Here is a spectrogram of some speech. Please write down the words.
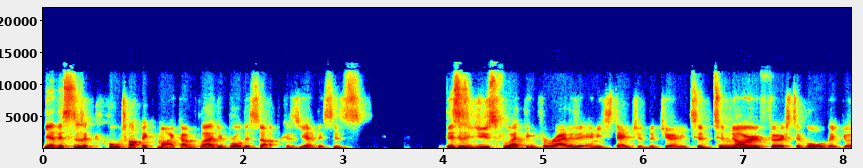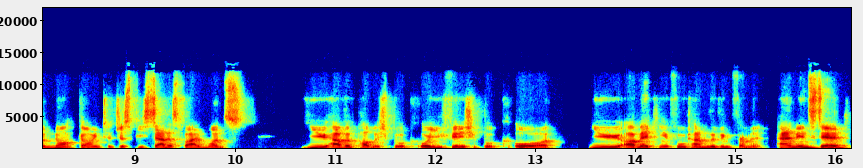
Yeah, this is a cool topic, Mike. I'm glad you brought this up because yeah, this is this is useful, I think, for writers at any stage of the journey to, to know, first of all, that you're not going to just be satisfied once you have a published book or you finish a book or you are making a full-time living from it. And instead,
